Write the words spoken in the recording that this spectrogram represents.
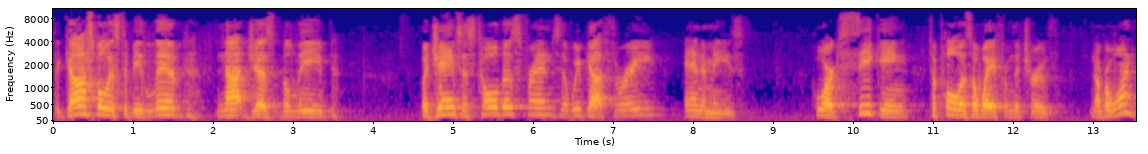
The gospel is to be lived, not just believed. But James has told us, friends, that we've got three enemies who are seeking to pull us away from the truth. Number one,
